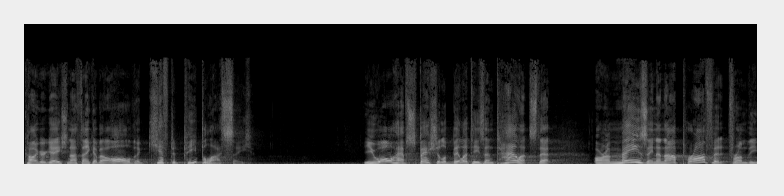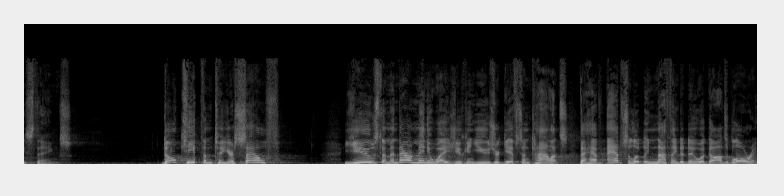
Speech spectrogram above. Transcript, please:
congregation, I think about all the gifted people I see. You all have special abilities and talents that are amazing, and I profit from these things. Don't keep them to yourself. Use them, and there are many ways you can use your gifts and talents that have absolutely nothing to do with God's glory.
